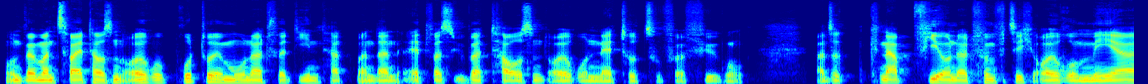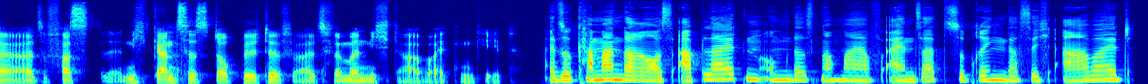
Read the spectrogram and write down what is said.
Und wenn man 2000 Euro brutto im Monat verdient, hat man dann etwas über 1000 Euro netto zur Verfügung. Also knapp 450 Euro mehr, also fast nicht ganz das Doppelte, als wenn man nicht arbeiten geht. Also kann man daraus ableiten, um das nochmal auf einen Satz zu bringen, dass sich Arbeit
